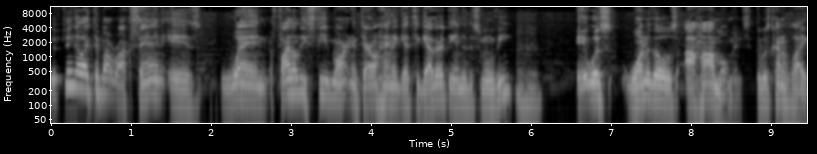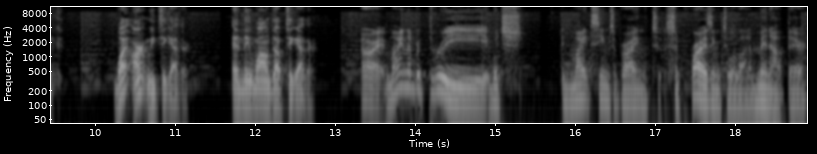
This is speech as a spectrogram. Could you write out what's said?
the thing I liked about Roxanne is when finally Steve Martin and Daryl Hannah get together at the end of this movie, Mhm. it was one of those aha moments. It was kind of like, why aren't we together? And they wound up together. All right, my number three, which it might seem surprising to surprising to a lot of men out there,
